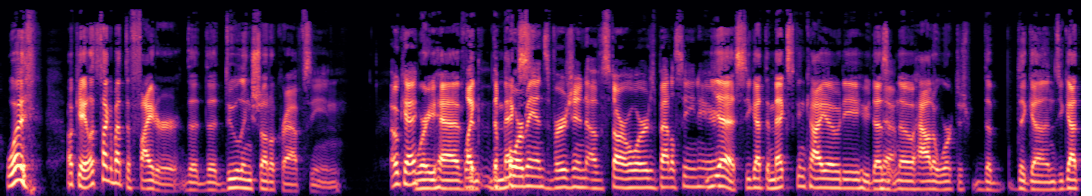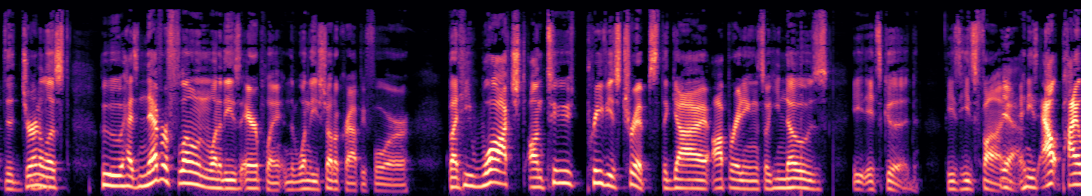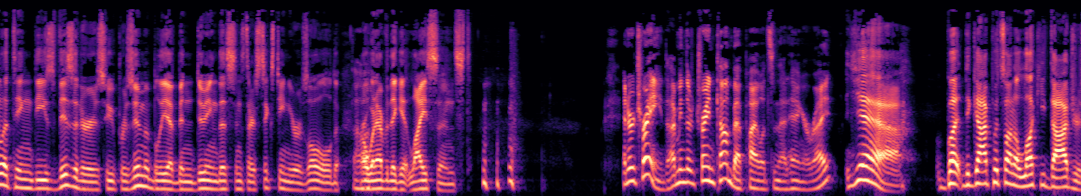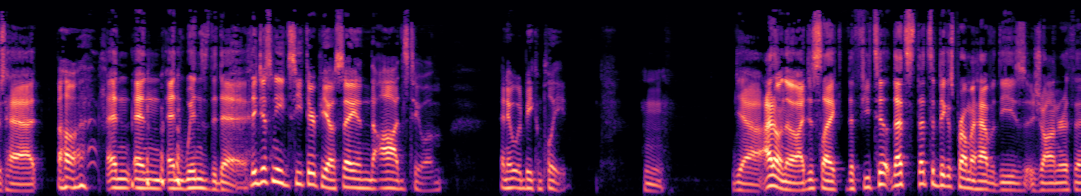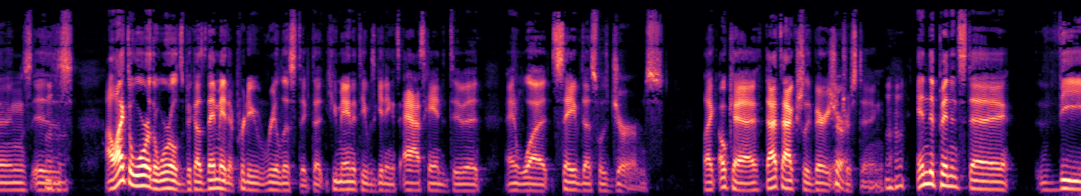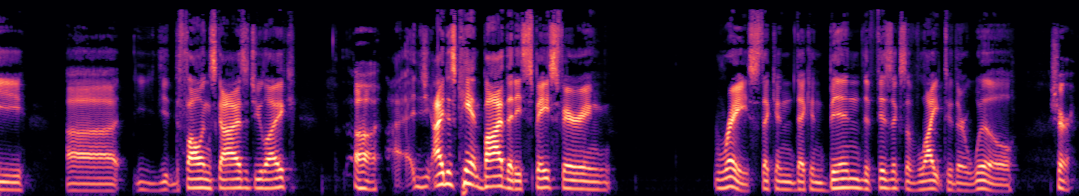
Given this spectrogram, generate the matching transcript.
what? Okay, let's talk about the fighter, the the dueling shuttlecraft scene, okay, where you have like the, the, Mex- poor man's version of Star Wars battle scene here. Yes, you got the Mexican coyote who doesn't know how to work the, the the guns. You got Mm-hmm. the journalist who has never flown one of these airplane, one of these shuttlecraft before, but he watched on two previous trips the guy operating, so he knows it's good. He's he's fine, Yeah. and he's out piloting these visitors who presumably have been doing this since they're 16 years old Uh-huh. or whenever they get licensed. and are trained. I mean, they're trained combat pilots in that hangar, right? yeah, but the guy puts on a Lucky Dodgers hat Uh, and and and wins the day. they just need C-3PO saying the odds to him, and it would be complete. Hmm. Yeah, I don't know. I just like the futil. That's that's the biggest problem I have with these genre things. Is I like the War of the Worlds because they made it pretty realistic that humanity was getting its ass handed to it, and what saved us was germs. Like, okay, that's actually very Sure. interesting. Mhm. Independence Day, the uh, the Falling Skies that you like. Uh, I, I just can't buy that a spacefaring race that can that can bend the physics of light to their will sure.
